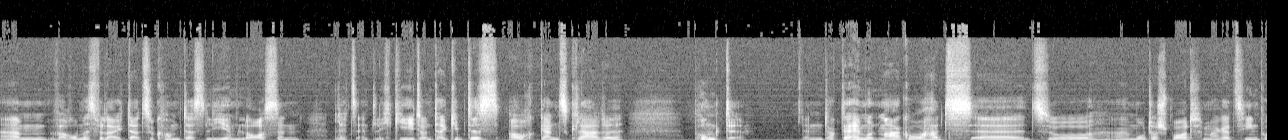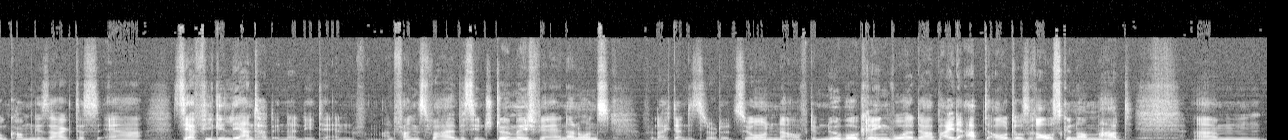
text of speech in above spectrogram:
ähm, warum es vielleicht dazu kommt, dass Liam Lawson letztendlich geht. Und da gibt es auch ganz klare Punkte. Denn Dr. Helmut Marko hat äh, zu äh, motorsportmagazin.com gesagt, dass er sehr viel gelernt hat in der DTN. Anfangs war er ein bisschen stürmisch, wir erinnern uns vielleicht an die Situation auf dem Nürburgring, wo er da beide Abt-Autos rausgenommen hat. Ähm,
